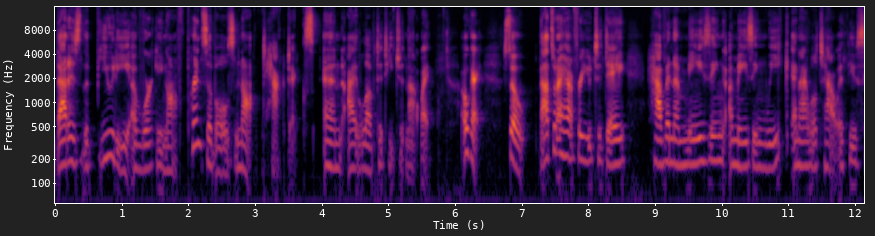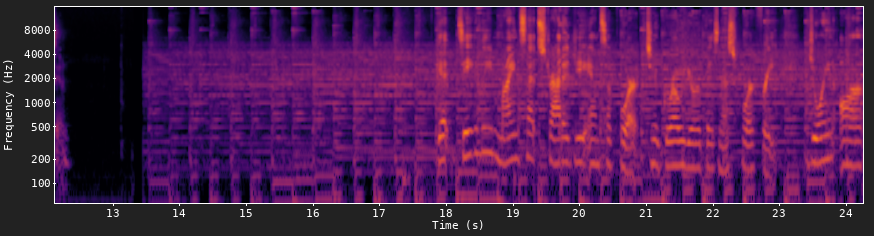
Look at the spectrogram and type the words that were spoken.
That is the beauty of working off principles, not tactics. And I love to teach in that way. Okay, so that's what I have for you today. Have an amazing, amazing week, and I will chat with you soon. Get daily mindset strategy and support to grow your business for free. Join our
